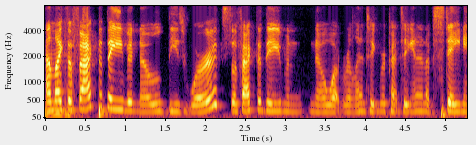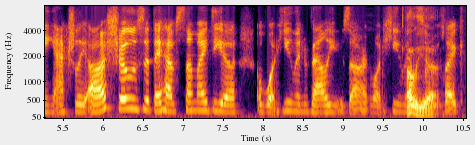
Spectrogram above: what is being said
and like the fact that they even know these words the fact that they even know what relenting repenting and abstaining actually are shows that they have some idea of what human values are and what humans Oh, sort yeah. of like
